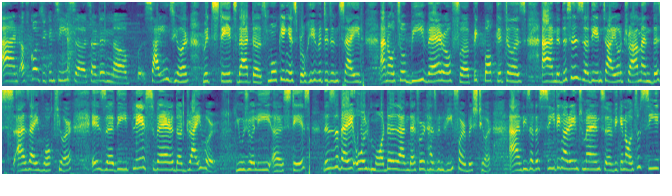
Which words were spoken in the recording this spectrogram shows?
and of course, you can see certain uh, signs here which states that uh, smoking is prohibited inside and also beware of uh, pickpocketers. And this is uh, the entire tram and this as I walk here is uh, the place where the driver usually uh, stays. This is a very old model and therefore it has been refurbished here. And these are the seating arrangements. We can also see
